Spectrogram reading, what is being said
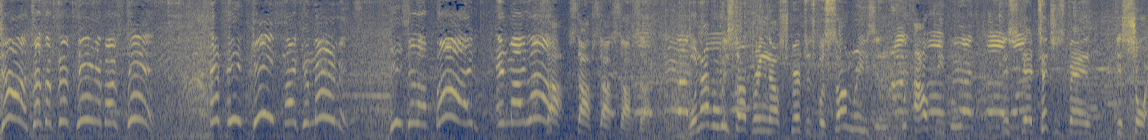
John chapter 15 and verse 10. If ye keep my commandments, ye shall abide in my love. Stop, stop, stop, stop, stop. Whenever we start bringing out scriptures, for some reason, with our people, this, their attention span gets short.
